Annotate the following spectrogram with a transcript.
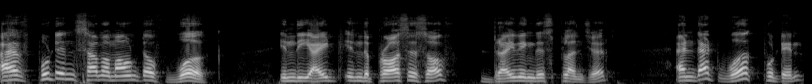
I have put in some amount of work in the in the process of driving this plunger and that work put in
